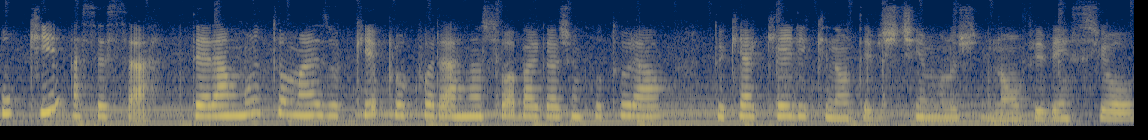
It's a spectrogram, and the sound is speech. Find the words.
o que acessar, terá muito mais o que procurar na sua bagagem cultural do que aquele que não teve estímulos, não vivenciou.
